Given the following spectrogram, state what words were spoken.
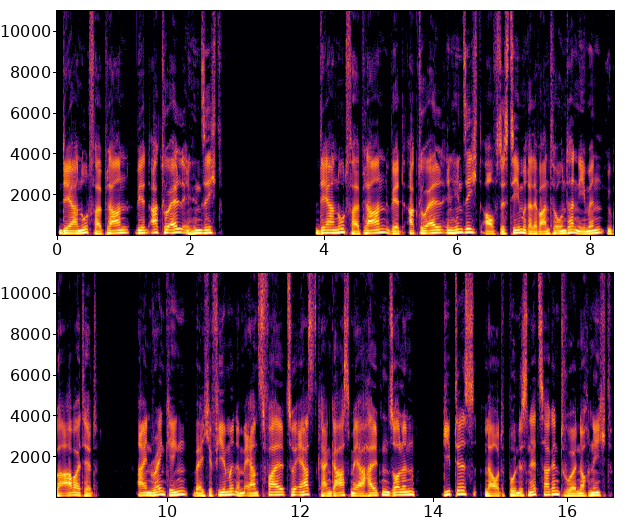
Der Notfallplan wird aktuell in Hinsicht Der Notfallplan wird aktuell in Hinsicht auf systemrelevante Unternehmen überarbeitet. Ein Ranking, welche Firmen im Ernstfall zuerst kein Gas mehr erhalten sollen, gibt es laut Bundesnetzagentur noch nicht.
